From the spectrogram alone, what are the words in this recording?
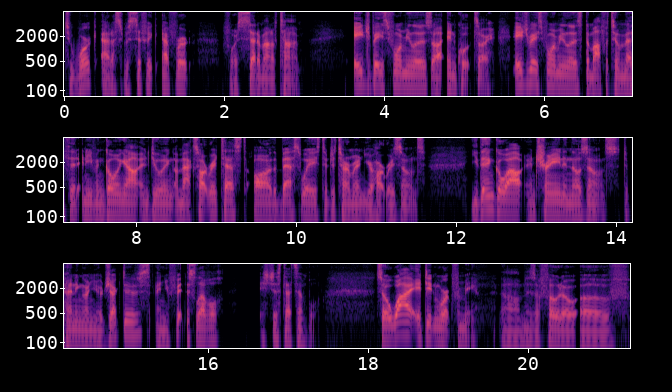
to work at a specific effort for a set amount of time. Age-based formulas, uh, end quote, sorry. Age-based formulas, the Maffetone method, and even going out and doing a max heart rate test are the best ways to determine your heart rate zones. You then go out and train in those zones, depending on your objectives and your fitness level. It's just that simple. So, why it didn't work for me? Um, there's a photo of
